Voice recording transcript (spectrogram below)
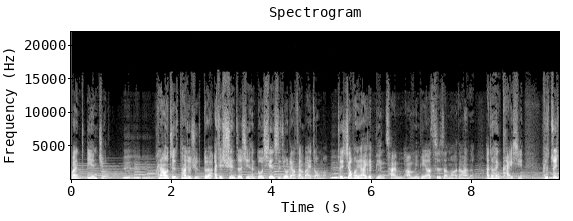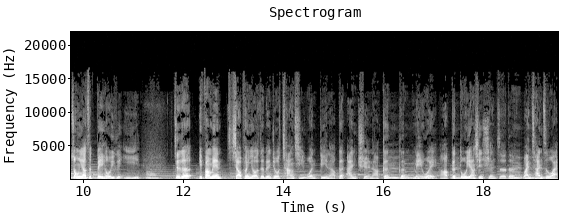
换烟酒，嗯嗯嗯，然后就他就去对啊，而且选择性很多，鲜食就两三百种嘛，所以小朋友还可以点餐啊，明天要吃什么的，他就很开心。可是最重要是背后一个意义，这个一方面小朋友这边就有长期稳定啊，更安全啊，更更美味啊，更多样性选择的晚餐之外，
